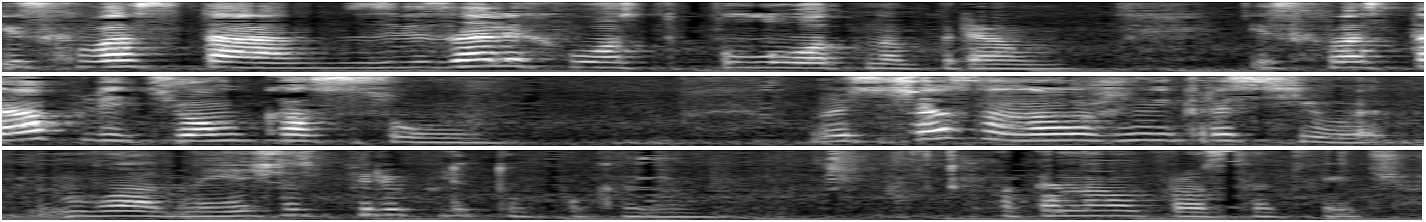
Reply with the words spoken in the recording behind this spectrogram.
Из хвоста. Завязали хвост плотно прям. Из хвоста плетем косу. Но сейчас она уже некрасивая. Ладно, я сейчас переплету, покажу. Пока на вопросы отвечу.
